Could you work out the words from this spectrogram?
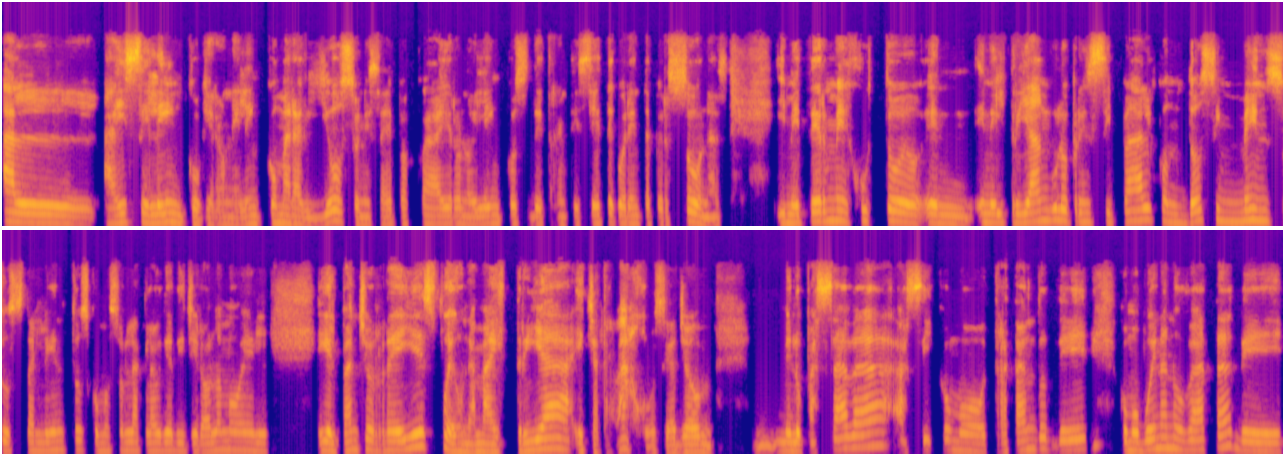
al, a ese elenco, que era un elenco maravilloso en esa época, eran elencos de 37, 40 personas y meterme justo en, el triángulo principal con dos inmensos talentos como son la Claudia Di Girolamo y el Pancho Reyes, fue una maestría hecha trabajo. O sea, yo me lo pasaba así como tratando de, como buena novata, de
